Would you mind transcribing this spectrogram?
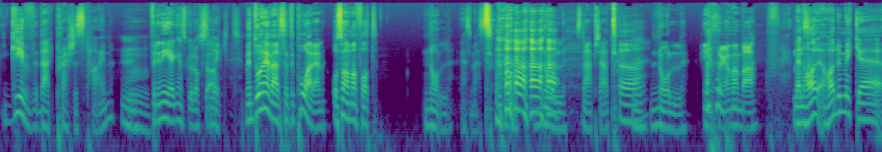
Give that precious time. Mm. för din egen skull också. Snyggt. Men då när jag väl sätter på den och så har man fått noll sms, noll snapchat, noll instagram. Man bara, Men har, har du mycket,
